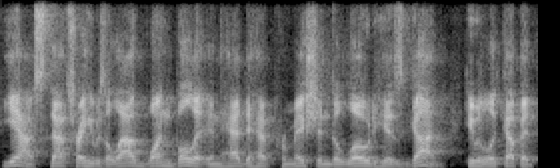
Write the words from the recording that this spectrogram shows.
Yes, that's right. He was allowed one bullet and had to have permission to load his gun. He would look up at,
